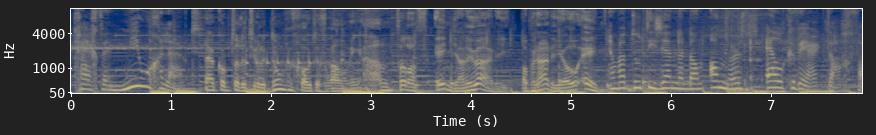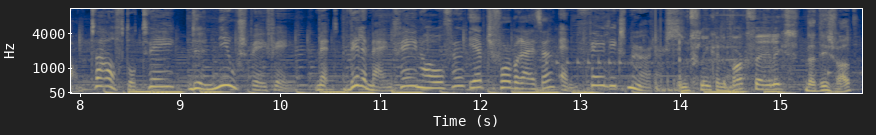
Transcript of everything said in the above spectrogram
krijgt een nieuw geluid. Daar komt er natuurlijk nog een grote verandering aan vanaf 1 januari op Radio 1. En wat doet die zender dan anders? Elke werkdag van 12 tot 2 de Nieuws-PV. Met Willemijn Veenhoven. Je hebt je voorbereid, hè? En Felix Murders. Je moet flink aan de bak, Felix. Dat is wat.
